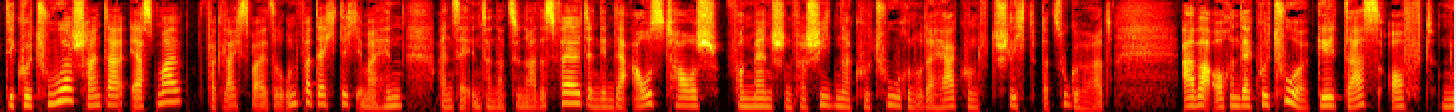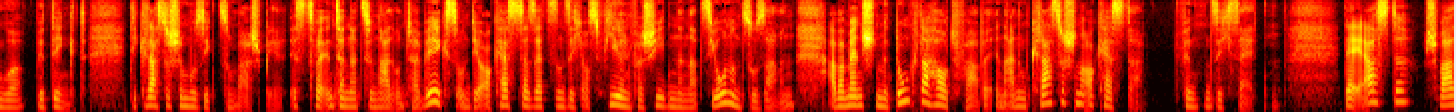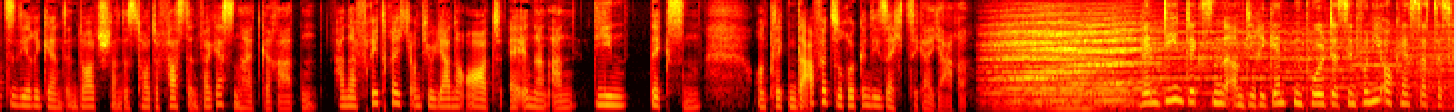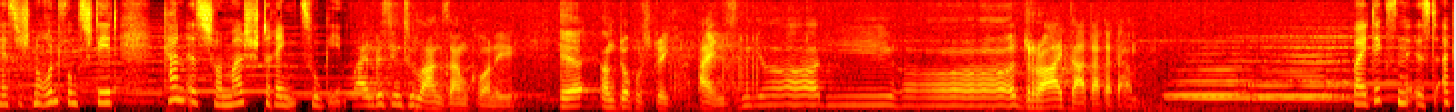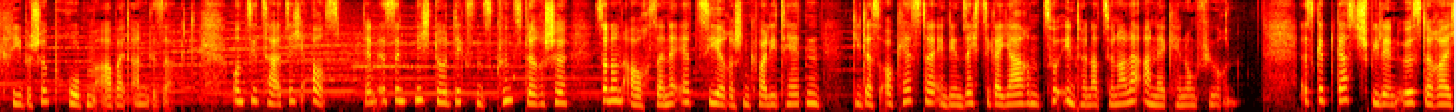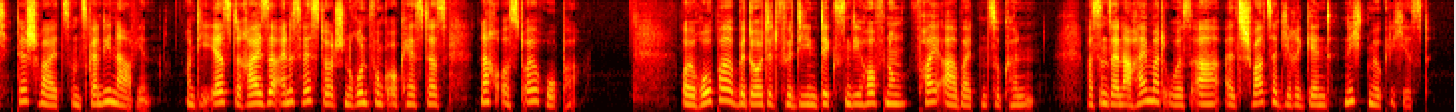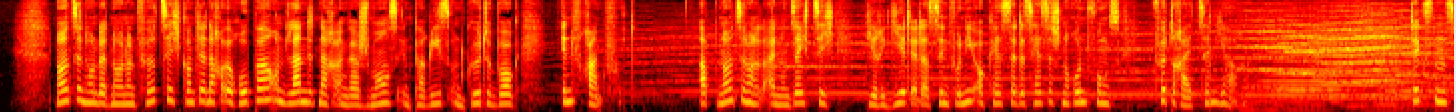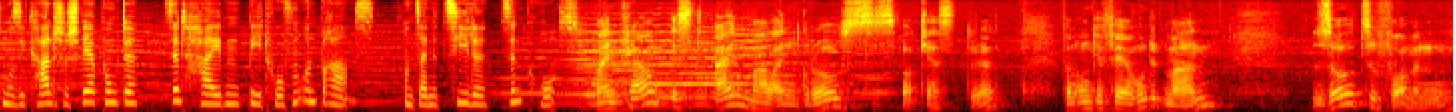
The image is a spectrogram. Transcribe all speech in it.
Die Kultur scheint da erstmal vergleichsweise unverdächtig, immerhin ein sehr internationales Feld, in dem der Austausch von Menschen verschiedener Kulturen oder Herkunft schlicht dazugehört aber auch in der Kultur gilt das oft nur bedingt. Die klassische Musik zum Beispiel ist zwar international unterwegs und die Orchester setzen sich aus vielen verschiedenen Nationen zusammen, aber Menschen mit dunkler Hautfarbe in einem klassischen Orchester finden sich selten. Der erste schwarze Dirigent in Deutschland ist heute fast in Vergessenheit geraten. Hanna Friedrich und Juliane Ort erinnern an Dean Dixon und blicken dafür zurück in die 60er Jahre. Wenn Dean Dixon am Dirigentenpult des Sinfonieorchesters des Hessischen Rundfunks steht, kann es schon mal streng zugehen. War ein bisschen zu langsam, Conny. Hier am Doppelstrich. Eins, ja, die, ja, drei, da, da, da, da. Bei Dixon ist akribische Probenarbeit angesagt. Und sie zahlt sich aus. Denn es sind nicht nur Dixons künstlerische, sondern auch seine erzieherischen Qualitäten, die das Orchester in den 60er Jahren zu internationaler Anerkennung führen. Es gibt Gastspiele in Österreich, der Schweiz und Skandinavien. Und die erste Reise eines westdeutschen Rundfunkorchesters nach Osteuropa. Europa bedeutet für Dean Dixon die Hoffnung, frei arbeiten zu können, was in seiner Heimat USA als schwarzer Dirigent nicht möglich ist. 1949 kommt er nach Europa und landet nach Engagements in Paris und Göteborg in Frankfurt. Ab 1961 dirigiert er das Sinfonieorchester des Hessischen Rundfunks für 13 Jahre. Dixons musikalische Schwerpunkte sind Haydn, Beethoven und Brahms. Und seine Ziele sind groß. Mein Traum ist einmal ein großes Orchester von ungefähr 100 Mann so zu formen,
